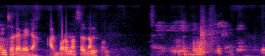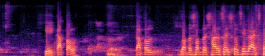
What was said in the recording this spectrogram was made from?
তিনশো টাকা এটা। আর বড় মাছের দাম কম। কি, কাতল? কাতল গত সপ্তাহে সাড়ে চারশো ছিল, আজকে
